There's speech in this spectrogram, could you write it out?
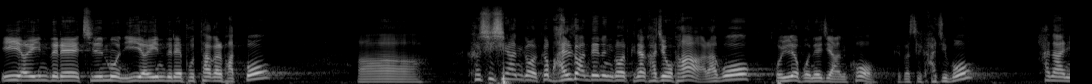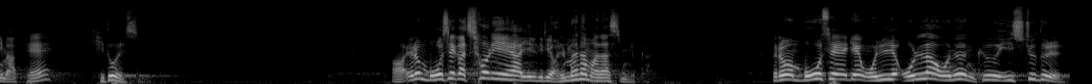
이 여인들의 질문, 이 여인들의 부탁을 받고 아, 그 시시한 것, 그 말도 안 되는 것 그냥 가지고 가라고 돌려보내지 않고 그것을 가지고 하나님 앞에 기도했습니다. 아, 이런 모세가 처리해야 할 일들이 얼마나 많았습니까? 여러분 모세에게 올라오는 그 이슈들,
